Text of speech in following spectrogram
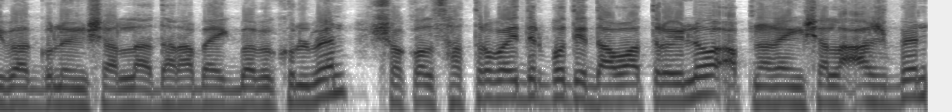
বিভাগগুলো ইনশাআল্লাহ ধারাবাহিকভাবে খুলবেন। সকল ছাত্রভাইদের প্রতি দাওয়াত রইল। আপনারা ইনশাআল্লাহ আসবেন।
